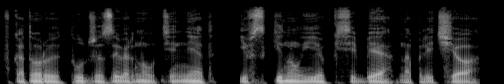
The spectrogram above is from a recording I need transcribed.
в которую тут же завернул тенет и вскинул ее к себе на плечо.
